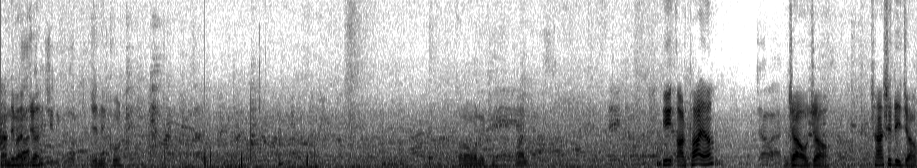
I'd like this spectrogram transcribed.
गांधी मैग जो है जिनीकोट सलामकुम arpa ya? Cao, cao. Çarşı değil cao.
